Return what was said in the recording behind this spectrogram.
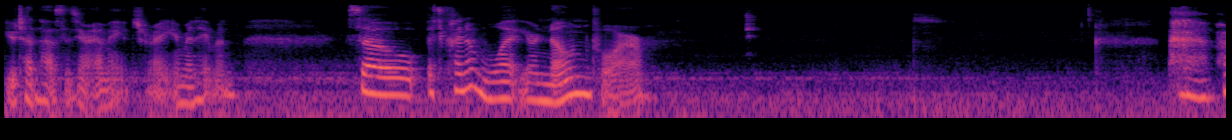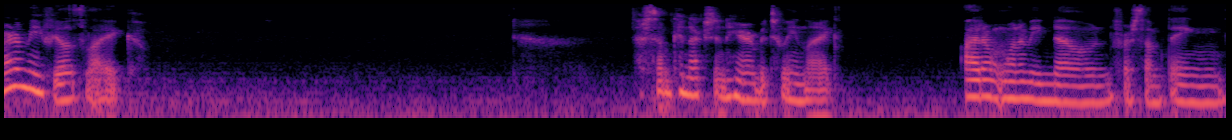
your 10th house is your MH, right? Your midheaven. So it's kind of what you're known for. part of me feels like there's some connection here between like I don't want to be known for something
